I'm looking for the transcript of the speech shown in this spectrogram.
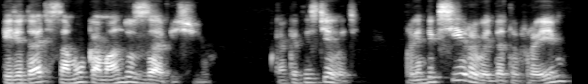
Передать в саму команду с записью. Как это сделать? Проиндексировать датафрейм,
